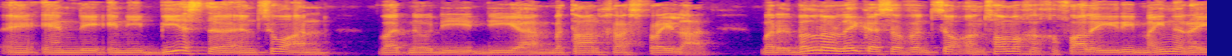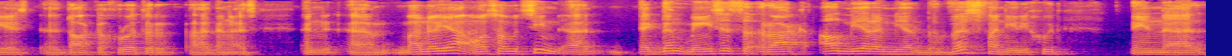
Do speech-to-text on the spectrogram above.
en, die en die beeste en so aan wat nou die die uh, metaangas vrylaat. Maar dit wil nou lyk asof in so in sommige gevalle hierdie mynerye uh, dalk 'n groter uh, ding is. En ehm um, maar nou ja, ons moet sien uh, ek dink mense raak al meer en meer bewus van hierdie goed en uh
